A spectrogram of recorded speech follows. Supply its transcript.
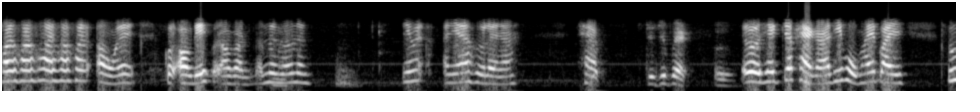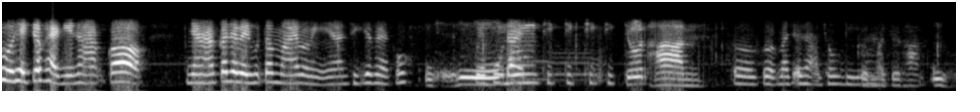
ค่อยค่อยค่อยค่อยค่อยเอาไว้กดออกดิกดออกก่อนแป๊บนึงแป๊บนึงนี่ไม่อันเนี้ยคืออะไรนะแฮปเจเจแพกเออเออเท็กเจอร์แพ็กอะที่ผมให้ไปก็คือเท็กเจอร์แพ็กนี้นะครับก็เนี่ยฮะก็จะเป็นต้นไม้แบบนี้เท็กเจอร์แพ็กก็โอ้โหเคยพูดได้ทิกทิกทิกทิกเจอทาน เออเกิดมาเจอฐานโชคดีเกิดมาเจอทานโอ้โห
